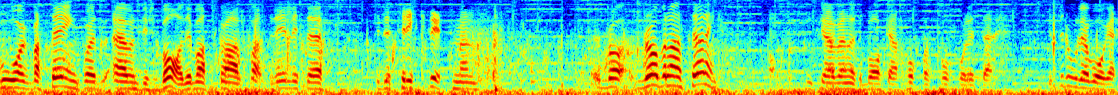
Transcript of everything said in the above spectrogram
vågbassäng på ett äventyrsbad. Det är bara skvalpar så det är lite, lite trixigt men bra, bra balansträning. Nu ska jag vända tillbaka, hoppas på att få lite, lite roliga vågor.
